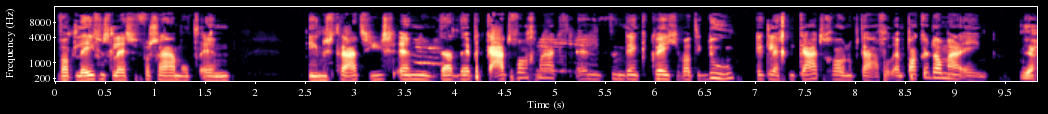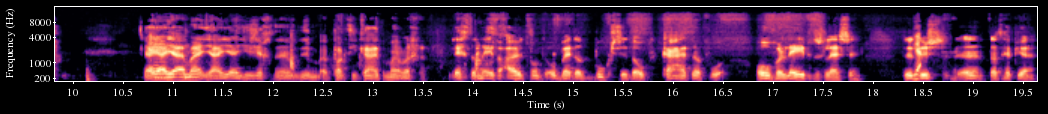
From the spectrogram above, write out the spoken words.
wat levenslessen verzameld en illustraties. En daar heb ik kaarten van gemaakt. En toen denk ik, weet je wat ik doe? Ik leg die kaarten gewoon op tafel en pak er dan maar één. Ja, ja, ja, maar ja, ja, je zegt, eh, pak die kaarten maar. maar leg dan even uit, want ook bij dat boek zitten ook kaarten voor, over levenslessen. Dus, Ja. dus eh, dat heb je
